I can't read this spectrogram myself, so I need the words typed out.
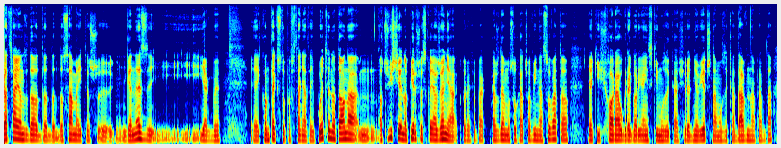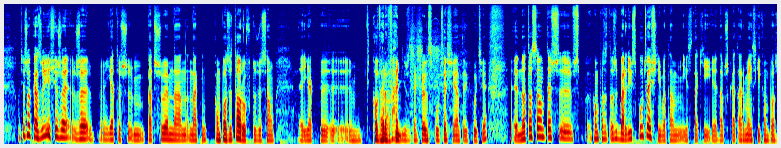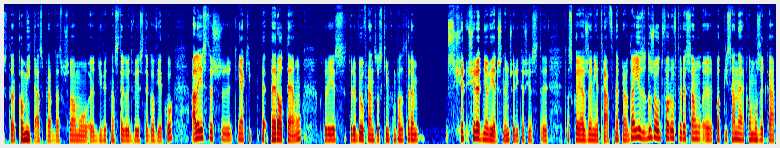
Wracając do, do, do, do samej też y, genezy i, jakby e, kontekstu powstania tej płyty, no to ona, mm, oczywiście no pierwsze skojarzenia, które chyba każdemu słuchaczowi nasuwa, to jakiś chorał gregoriański, muzyka średniowieczna, muzyka dawna, prawda? Chociaż okazuje się, że, że ja też mm, patrzyłem na, na kompozytorów, którzy są jakby coverowani, że tak powiem, współcześnie na tej płycie, e, no to są też e, kompozytorzy bardziej współcześni, bo tam jest taki na przykład armeński kompozytor Komitas, prawda, z przełomu XIX i XX wieku, ale jest też niejaki Perotin, który, jest, który był francuskim kompozytorem średniowiecznym, czyli też jest to skojarzenie trafne, prawda? Jest dużo utworów, które są podpisane jako muzyka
